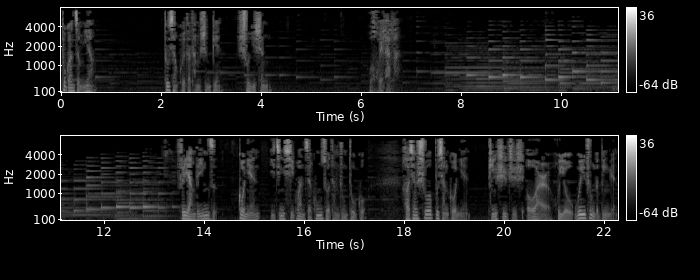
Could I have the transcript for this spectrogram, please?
不管怎么样，都想回到他们身边，说一声：“我回来了。”飞扬的英子，过年已经习惯在工作当中度过，好像说不想过年，平时只是偶尔会有危重的病人。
